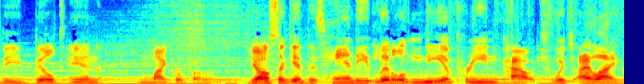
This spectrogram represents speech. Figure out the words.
the built-in microphone. You also get this handy little neoprene pouch, which I like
